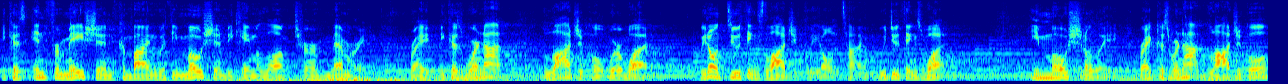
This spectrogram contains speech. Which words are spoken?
Because information combined with emotion became a long-term memory, right? Because we're not logical, we're what? We don't do things logically all the time. We do things what? Emotionally, right? Because we're not logical,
